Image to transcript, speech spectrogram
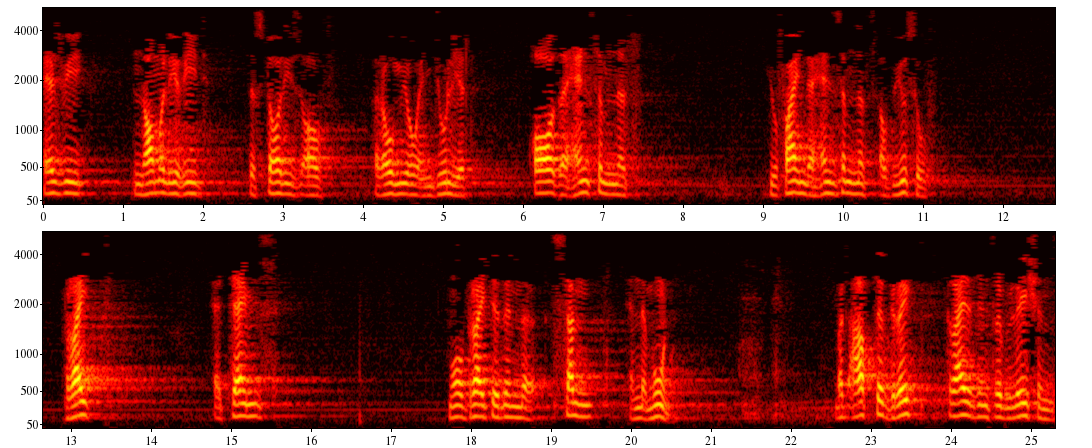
As we normally read the stories of Romeo and Juliet, or the handsomeness, you find the handsomeness of Yusuf, bright, at times more brighter than the sun and the moon. But after great trials and tribulations,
